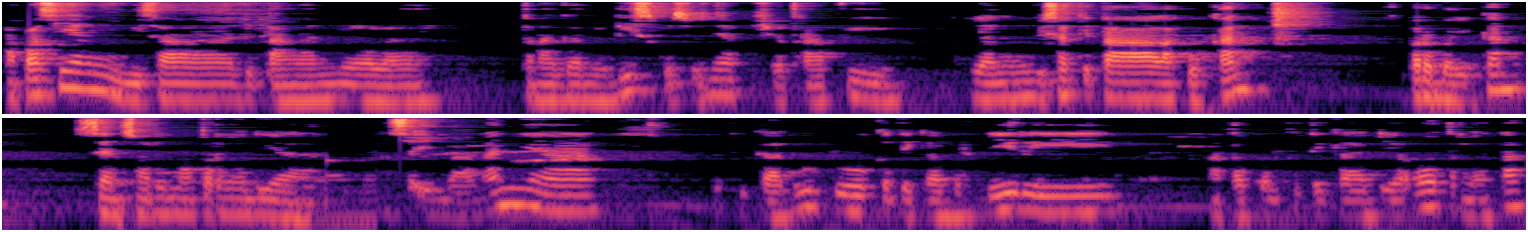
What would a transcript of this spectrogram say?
Apa sih yang bisa ditangani oleh tenaga medis khususnya fisioterapi? Yang bisa kita lakukan perbaikan sensori motornya dia, keseimbangannya ketika duduk, ketika berdiri, ataupun ketika dia oh ternyata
